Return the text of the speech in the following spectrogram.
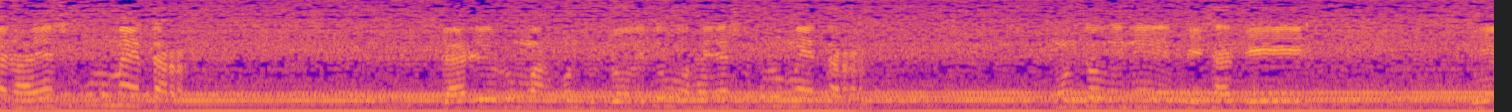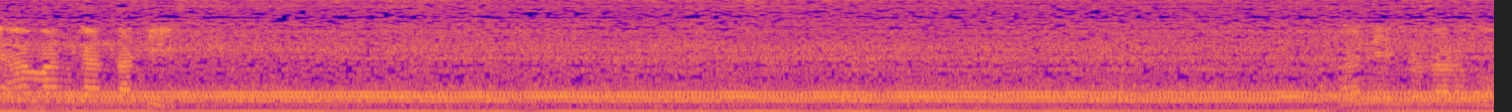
meter hanya 10 meter. Dari rumah penduduk itu hanya 10 meter. Untung ini bisa di diamankan tadi Nah, ini saudaraku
